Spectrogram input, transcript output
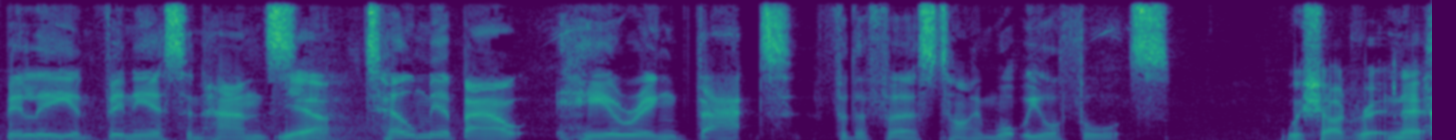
Billie and Finneas and Hans. Yeah. Tell me about hearing that for the first time. What were your thoughts? Wish I'd written it.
